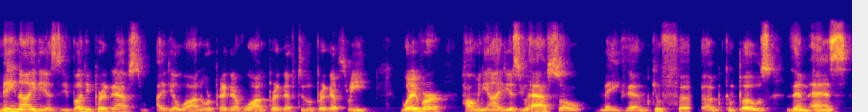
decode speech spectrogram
main ideas, the body paragraphs, idea one or paragraph one, paragraph two, paragraph three, whatever, how many ideas you have. So make them confirm, compose them as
